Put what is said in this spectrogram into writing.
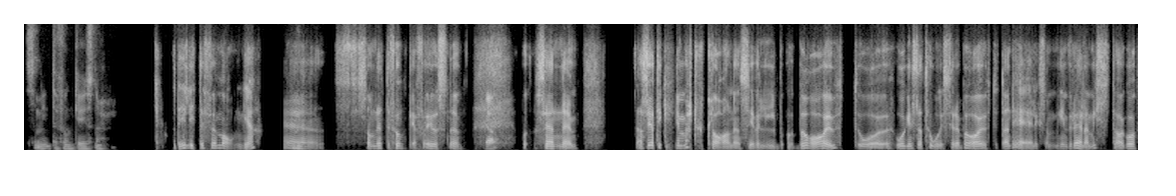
som inte funkar just nu. Det är lite för många mm. eh, som det inte funkar för just nu. Ja. Och sen eh, Alltså jag tycker matchplanen ser väl bra ut och organisatoriskt ser det bra ut utan det är liksom individuella misstag. Och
